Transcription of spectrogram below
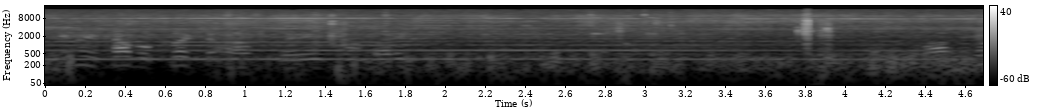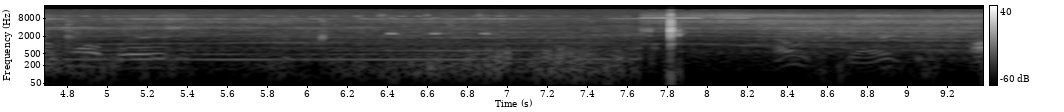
Give me a couple clicks of up, please, somebody. One, two more, please. That was scary. I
